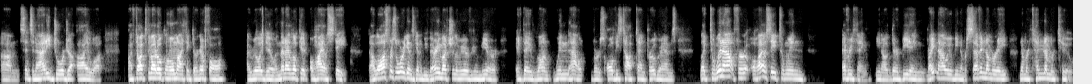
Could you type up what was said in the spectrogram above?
Um, Cincinnati, Georgia, Iowa. I've talked about Oklahoma. I think they're going to fall. I really do. And then I look at Ohio State. That loss versus Oregon is going to be very much in the rearview mirror if they run win out versus all these top 10 programs like to win out for ohio state to win everything you know they're beating right now it would be number seven number eight number 10 number two.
